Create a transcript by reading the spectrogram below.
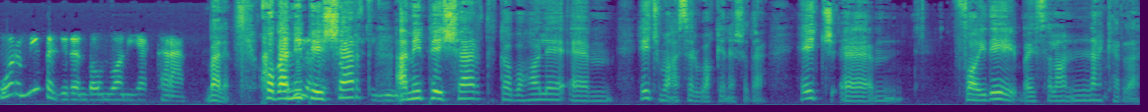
و رو میپذیرن به عنوان یک طرف. بله. خب امی پیش شرط امی پیش شرط تا به حال هیچ مؤثر واقع نشده. هیچ فایده به اصطلاح نکرده.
